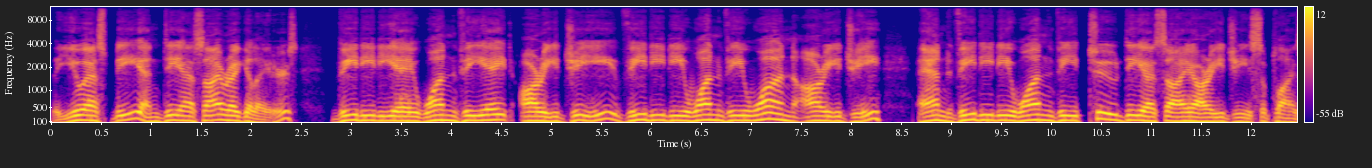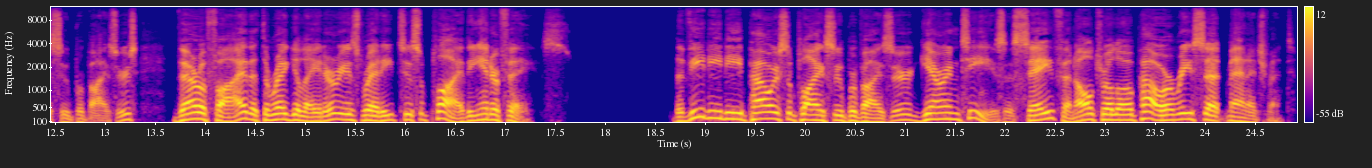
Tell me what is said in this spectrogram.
The USB and DSI regulators, VDDA1V8 REG, VDD1V1 REG, and VDD1V2 DSI REG supply supervisors verify that the regulator is ready to supply the interface. The VDD Power Supply Supervisor guarantees a safe and ultra-low power reset management.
